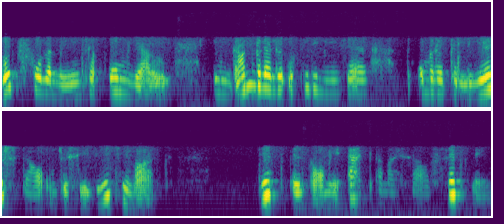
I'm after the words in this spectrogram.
hoopvolle mense om jou en dan wil hulle ook nie die mense om hulle te leerstel om te sê, "Weet jy wat? Dit is waarmee ek en myself sit nie."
